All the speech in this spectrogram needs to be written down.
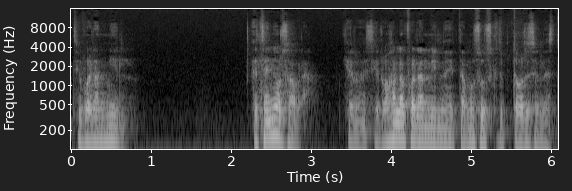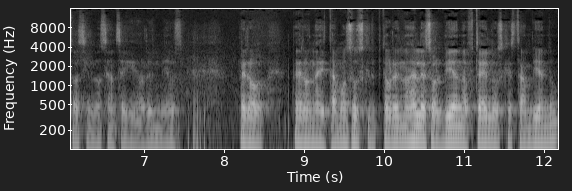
si fueran mil, el Señor sabrá quiero decir. Ojalá fueran mil, necesitamos suscriptores en esto, así no sean seguidores míos, pero, pero necesitamos suscriptores, no se les olviden a ustedes los que están viendo,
